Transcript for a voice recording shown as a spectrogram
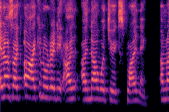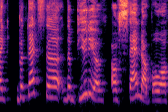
And I was like, oh, I can already, I I know what you're explaining. I'm like, but that's the the beauty of of stand up or of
